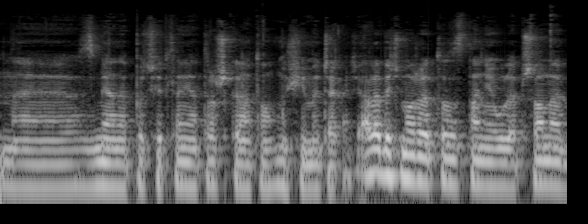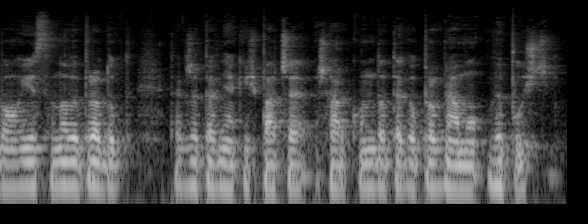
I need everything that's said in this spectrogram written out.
e, zmianę podświetlenia, troszkę na to musimy czekać, ale być może to zostanie ulepszone, bo jest to nowy produkt, także pewnie jakieś patche Sharkun do tego programu wypuści.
